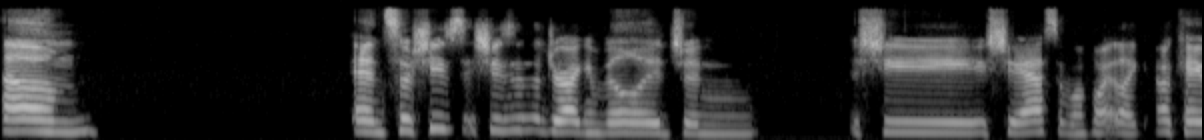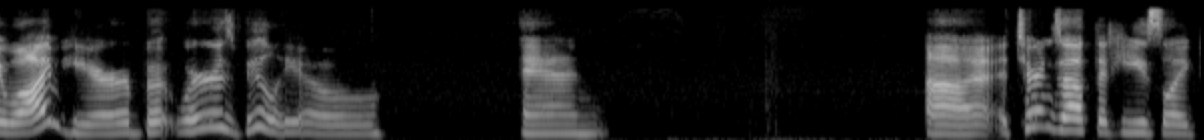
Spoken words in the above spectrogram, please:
um and so she's she's in the dragon village and she she asks at one point like, "Okay, well I'm here, but where is Vilio?" And uh it turns out that he's like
